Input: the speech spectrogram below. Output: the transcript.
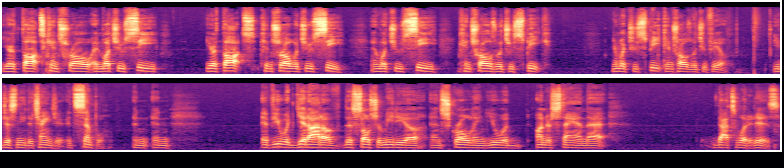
Your thoughts control and what you see. Your thoughts control what you see, and what you see controls what you speak. And what you speak controls what you feel. You just need to change it. It's simple. And and if you would get out of this social media and scrolling, you would understand that that's what it is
